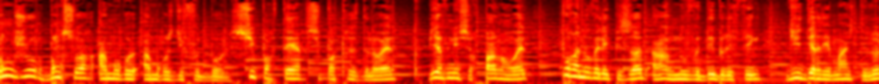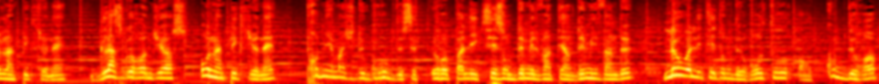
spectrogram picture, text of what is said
Bonjour, bonsoir amoureux, amoureuses du football, supporters, supportrices de l'OL, bienvenue sur Parlons OL pour un nouvel épisode, un nouveau débriefing du dernier match de l'Olympique lyonnais, Glasgow Rangers, Olympique lyonnais, premier match de groupe de cette Europa League saison 2021-2022. L'OL était donc de retour en Coupe d'Europe.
